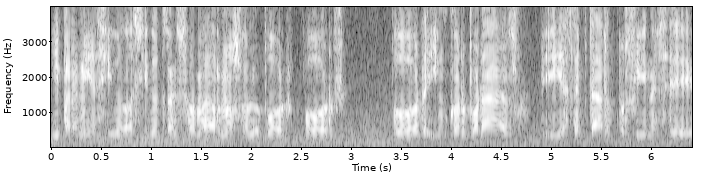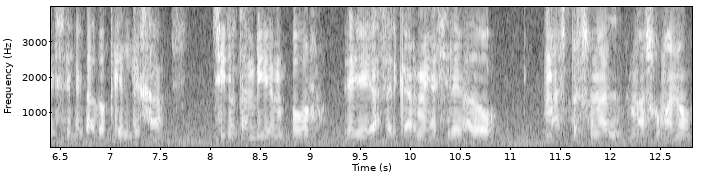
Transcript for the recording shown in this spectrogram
y para mí ha sido, ha sido transformador, no solo por, por, por incorporar y aceptar por fin ese, ese legado que él deja, sino también por acercarme a ese legado más personal, más humano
